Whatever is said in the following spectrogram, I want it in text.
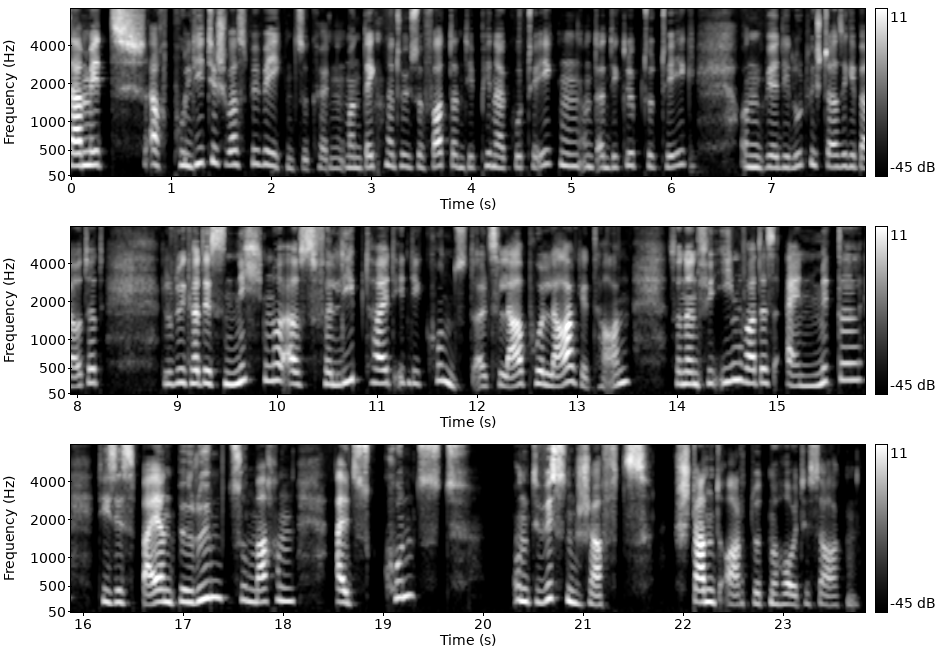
damit auch politisch was bewegen zu können. Man denkt natürlich sofort an die Pinakotheken und an die Glyptothek und wer die Ludwigstraße gebaut hat. Ludwig hat es nicht nur aus Verliebtheit in die Kunst als La pour La getan, sondern für ihn war das ein Mittel, dieses Bayern berühmt zu machen als Kunst- und Wissenschaftsstandort, würde man heute sagen.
